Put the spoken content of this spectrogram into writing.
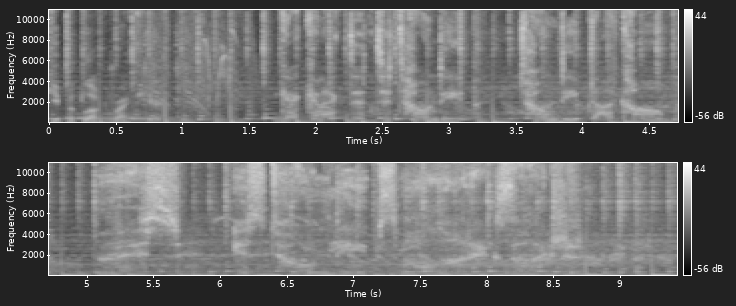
Keep it locked right here. Get connected to Tone Deep. ToneDeep.com. This is Tone Deep's melodic selection.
